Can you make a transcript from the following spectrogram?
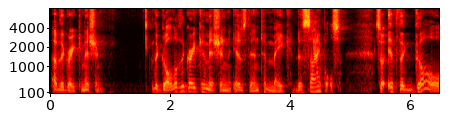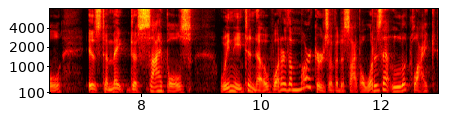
of the Great Commission. The goal of the Great Commission is then to make disciples. So if the goal is to make disciples, we need to know what are the markers of a disciple? What does that look like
